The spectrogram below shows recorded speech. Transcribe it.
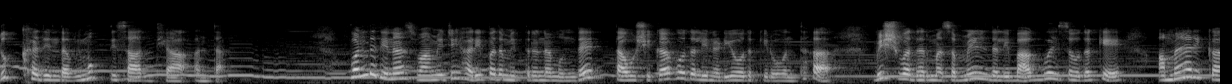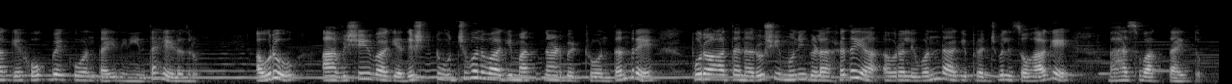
ದುಃಖದಿಂದ ವಿಮುಕ್ತಿ ಸಾಧ್ಯ ಅಂತ. ಒಂದು ದಿನ ಸ್ವಾಮೀಜಿ ಹರಿಪದ ಮಿತ್ರನ ಮುಂದೆ ತಾವು ಶಿಕಾಗೋದಲ್ಲಿ ನಡೆಯೋದಕ್ಕಿರುವಂತಹ ವಿಶ್ವ ಧರ್ಮ ಸಮ್ಮೇಳನದಲ್ಲಿ ಭಾಗವಹಿಸೋದಕ್ಕೆ ಅಮೆರಿಕಾಗೆ ಹೋಗಬೇಕು ಅಂತ ಇದ್ದೀನಿ ಅಂತ ಹೇಳಿದ್ರು. ಅವರು ಆ ವಿಷಯವಾಗಿ ಅದೆಷ್ಟು ಉಜ್ವಲವಾಗಿ ಮಾತನಾಡ್ಬಿಟ್ರು ಅಂತಂದ್ರೆ ಪುರಾತನ ಋಷಿ ಮುನಿಗಳ ಹೃದಯ ಅವರಲ್ಲಿ ಒಂದಾಗಿ ಪ್ರಜ್ವಲಿಸೋ ಹಾಗೆ ಭಾಸವಾಗ್ತಾ ಇತ್ತು.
